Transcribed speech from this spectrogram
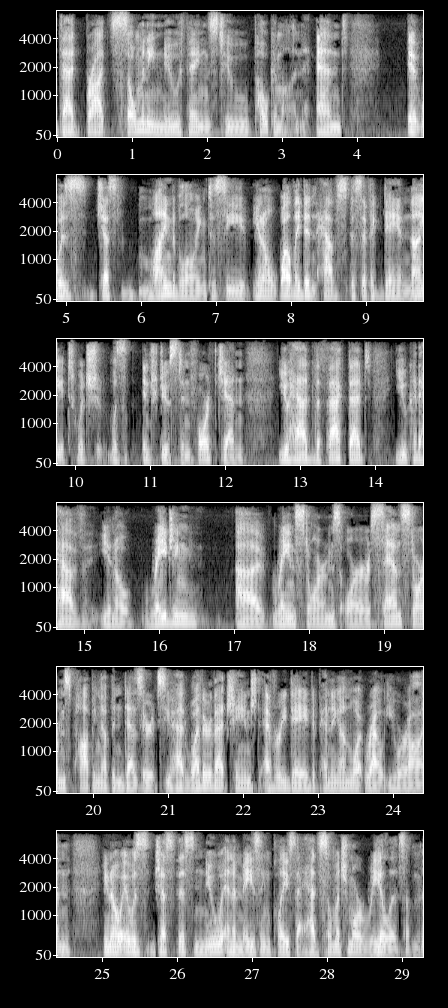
that brought so many new things to Pokemon. And it was just mind blowing to see, you know, while they didn't have specific day and night, which was introduced in fourth gen, you had the fact that you could have, you know, raging uh, rainstorms or sandstorms popping up in deserts. You had weather that changed every day depending on what route you were on. You know, it was just this new and amazing place that had so much more realism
